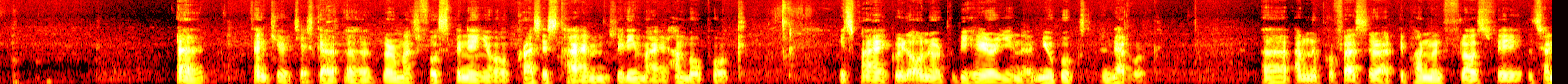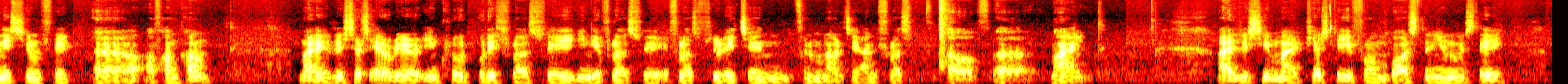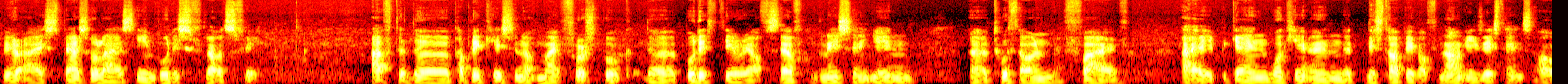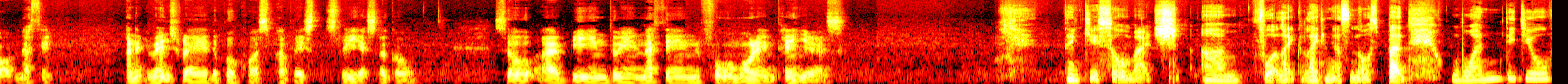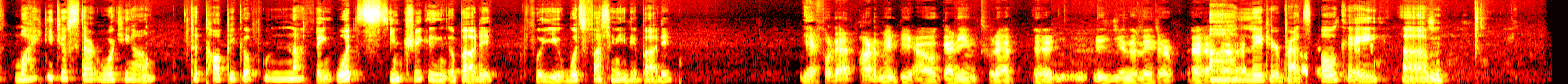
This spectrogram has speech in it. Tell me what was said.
Uh, thank you, Jessica, uh, very much for spending your precious time reading my humble book. It's my great honor to be here in the New Books Network. Uh, I'm the professor at Department of Philosophy, the Chinese University uh, of Hong Kong. My research area include Buddhist philosophy, Indian philosophy, philosophy of religion, phenomenology, and philosophy of uh, mind. I received my PhD from Boston University, where I specialize in Buddhist philosophy after the publication of my first book, The Buddhist Theory of Self-Cognition in uh, 2005, I began working on this topic of non-existence or nothing. And eventually the book was published three years ago. So I've been doing nothing for more than 10 years. Thank you so much um, for like letting us know. But when did you, why did you start working on the topic of nothing. What's intriguing about it for you? What's fascinating about it? Yeah, for that part, maybe I'll get into that uh, in the later. Uh, uh, later parts. Okay. Um,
